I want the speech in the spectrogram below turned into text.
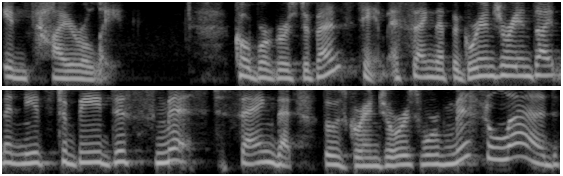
entirely. Kohberger's defense team is saying that the grand jury indictment needs to be dismissed, saying that those grand jurors were misled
